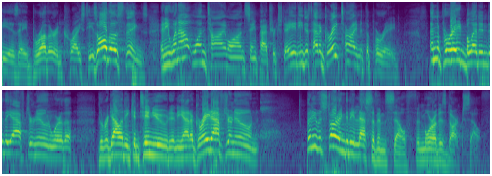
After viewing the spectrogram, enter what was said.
He is a brother in Christ. He's all those things. And he went out one time on St. Patrick's Day and he just had a great time at the parade. And the parade bled into the afternoon where the, the regality continued and he had a great afternoon. But he was starting to be less of himself and more of his dark self.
